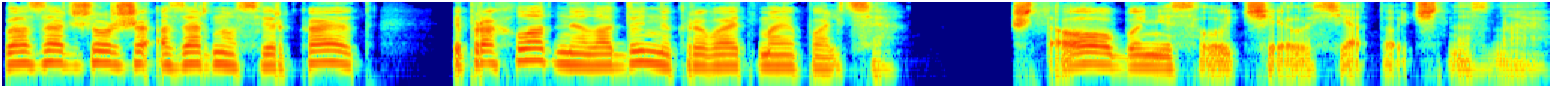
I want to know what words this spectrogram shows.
Глаза Джорджа озорно сверкают, и прохладная ладонь накрывает мои пальцы. «Что бы ни случилось, я точно знаю.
